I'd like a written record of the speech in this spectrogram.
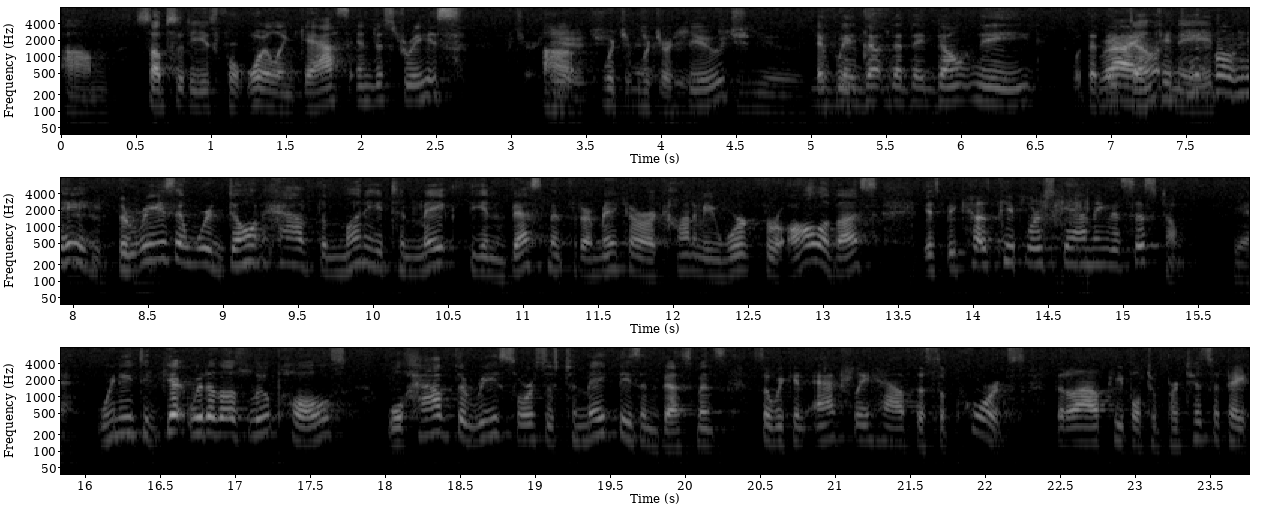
um, subsidies for oil and gas industries. Which are uh, huge. Which, which are huge. That If we, they that they don't need. That Right, they don't that need. they don't need. The reason we don't have the money to make the investments that are make our economy work for all of us is because people are scamming the system. Yeah. We need to get rid of those loopholes. We'll have the resources to make these investments so we can actually have the supports that allow people to participate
